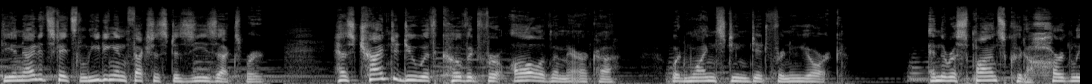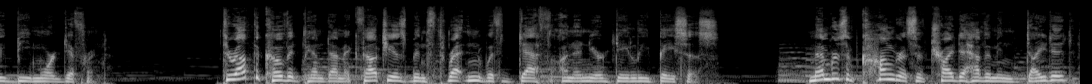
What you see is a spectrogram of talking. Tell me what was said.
the United States' leading infectious disease expert, has tried to do with COVID for all of America what Weinstein did for New York. And the response could hardly be more different. Throughout the COVID pandemic, Fauci has been threatened with death on a near daily basis. Members of Congress have tried to have him indicted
